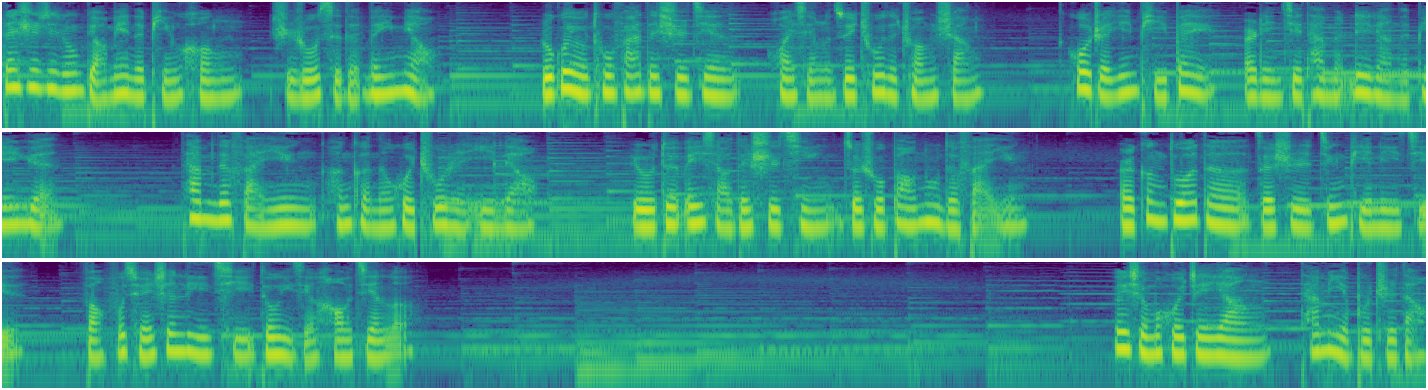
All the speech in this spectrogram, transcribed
但是这种表面的平衡是如此的微妙。如果有突发的事件唤醒了最初的创伤，或者因疲惫而临界他们力量的边缘，他们的反应很可能会出人意料。比如对微小的事情做出暴怒的反应，而更多的则是精疲力竭，仿佛全身力气都已经耗尽了。为什么会这样？他们也不知道，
